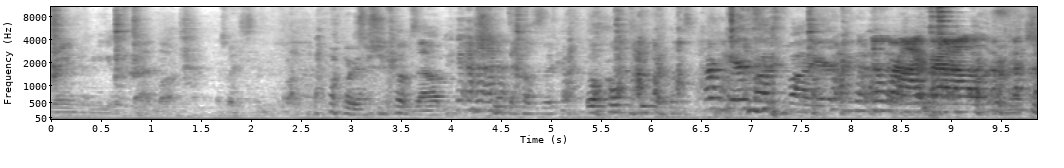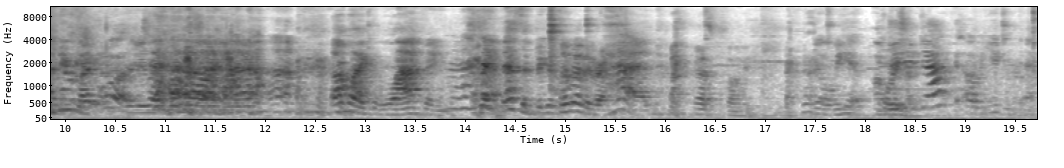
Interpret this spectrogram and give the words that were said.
grams are we gonna give us bad luck? That's why I said Oh, yeah. So she comes out, she does it, the whole thing goes. Her hair's on fire. No more eyebrows. She was like, what? She's like, "No." I'm like laughing. I'm like, that's the biggest flame I've ever had. That's funny. Yeah, over here. Did you do duck? Oh, you did that.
